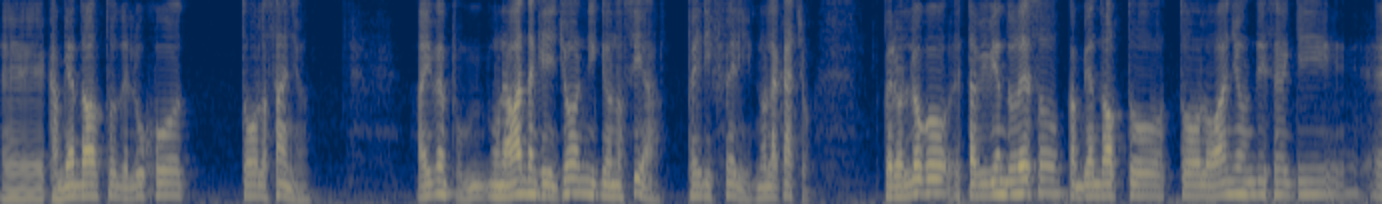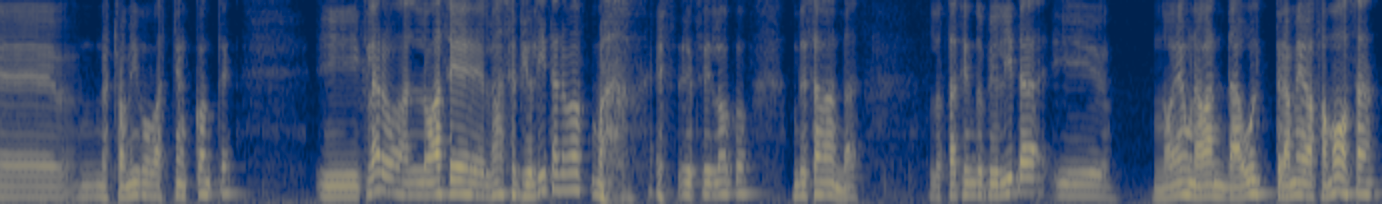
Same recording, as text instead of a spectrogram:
eh, cambiando autos de lujo todos los años. Ahí ven, pues, una banda que yo ni conocía, Periferi, no la cacho. Pero el loco está viviendo de eso, cambiando autos todos los años, dice aquí eh, nuestro amigo Bastián Conte. Y claro, lo hace, lo hace piolita nomás, ese loco de esa banda. Lo está haciendo piolita y no es una banda ultra mega famosa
